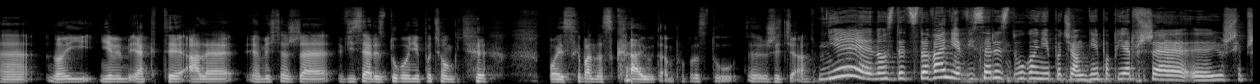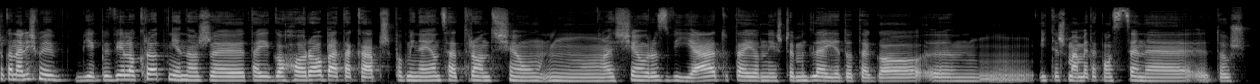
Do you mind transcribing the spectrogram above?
E, no i nie wiem jak ty, ale ja myślę, że Viserys długo nie pociągnie bo jest chyba na skraju tam po prostu y, życia. Nie, no zdecydowanie Viserys długo nie pociągnie. Po pierwsze, y, już się przekonaliśmy jakby wielokrotnie, no, że ta jego choroba taka przypominająca trąd się, mm, się rozwija. Tutaj on jeszcze mdleje do tego i też mamy taką scenę, y, to już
